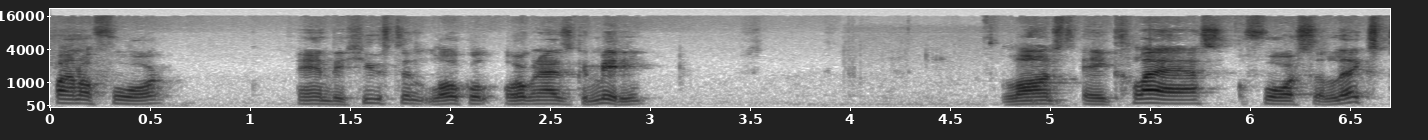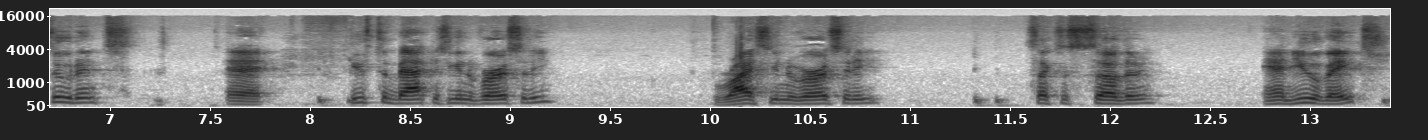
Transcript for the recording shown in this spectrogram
Final Four and the Houston Local Organizing Committee launched a class for select students at Houston Baptist University, Rice University, Texas Southern, and U of H.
